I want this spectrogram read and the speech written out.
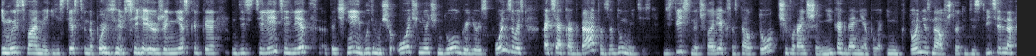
и мы с вами, естественно, пользуемся ей уже несколько десятилетий, лет, точнее, и будем еще очень-очень долго ее использовать, хотя когда-то, задумайтесь, действительно человек создал то, чего раньше никогда не было, и никто не знал, что это действительно,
